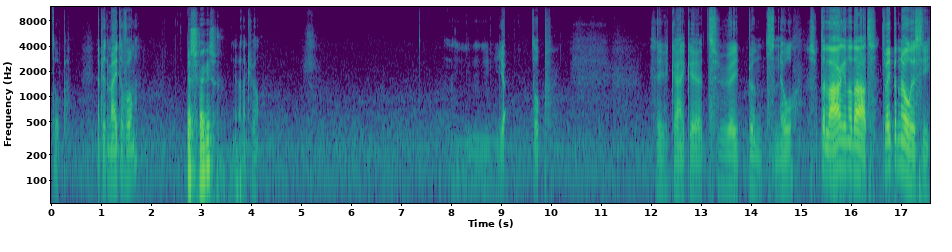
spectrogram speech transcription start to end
Top. Heb je de meter voor me? Yes, kijk eens. Ja, dankjewel. Ja, top. Eens Even kijken, 2.0. Is wat te laag inderdaad. 2.0 is die.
